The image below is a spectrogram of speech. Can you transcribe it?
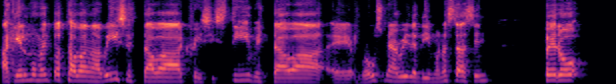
aquel momento estaban Abyss, estaba Crazy Steve, estaba eh, Rosemary, the Demon Assassin, pero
